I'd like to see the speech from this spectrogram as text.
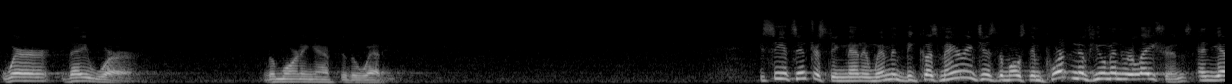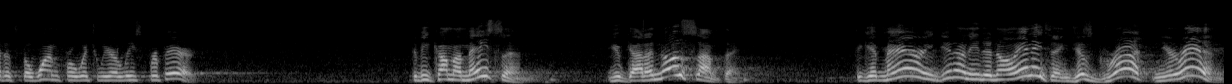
where they were the morning after the wedding? You see, it's interesting, men and women, because marriage is the most important of human relations, and yet it's the one for which we are least prepared. To become a Mason, you've got to know something. To get married, you don't need to know anything. Just grunt and you're in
